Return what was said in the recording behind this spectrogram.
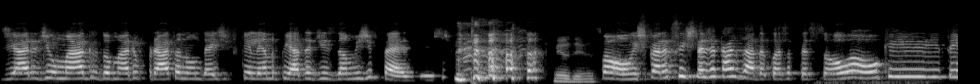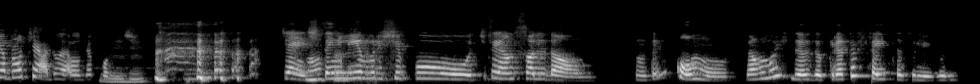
Diário de um Magro do Mário Prata num date fiquei lendo piada de exames de fezes. Meu Deus. Bom, espero que você esteja casada com essa pessoa ou que tenha bloqueado ela depois. Uhum. Gente, Nossa. tem livros tipo Cem Solidão. Não tem como. Pelo amor de Deus, eu queria ter feito esse livro.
